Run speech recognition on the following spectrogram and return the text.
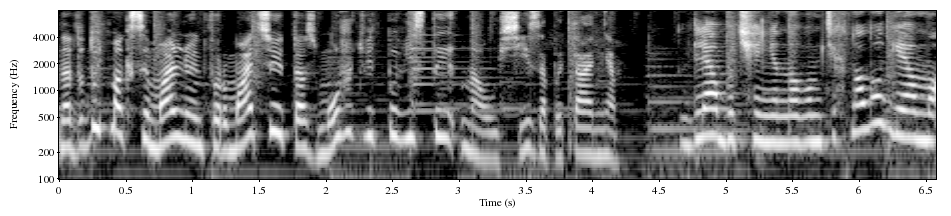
нададуть максимальну інформацію та зможуть відповісти на усі запитання. Для обучения новым технологиям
